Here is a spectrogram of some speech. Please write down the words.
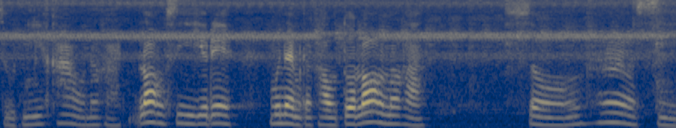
สูตรนี้เข้าเนาะค่ะล่องสี่อยู่เด้มือนั่นกับเขาตัวล่องเนาะค่ะสองห้าสี่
